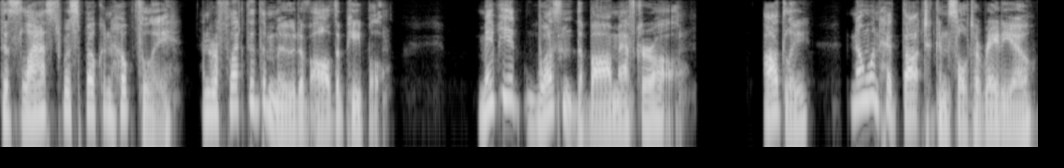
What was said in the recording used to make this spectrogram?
This last was spoken hopefully and reflected the mood of all the people. Maybe it wasn't the bomb after all. Oddly, no one had thought to consult a radio.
